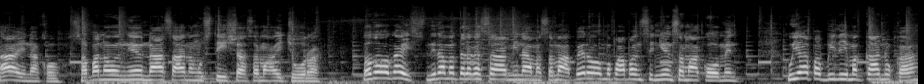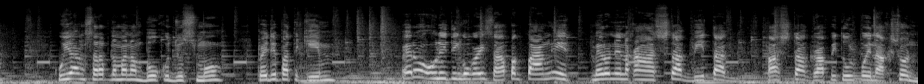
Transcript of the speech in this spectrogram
Ay nako, sa panahon ngayon nasaan ang hustisya sa mga itsura. Totoo guys, hindi naman talaga sa minamasama pero mapapansin nyo sa mga comment. Kuya pabili magkano ka? Kuya ang sarap naman ng buko juice mo. Pwede patikim? Pero ulitin ko guys ha, pag pangit, meron yung naka-hashtag, bitag, hashtag, Rapid Tulpo in action.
